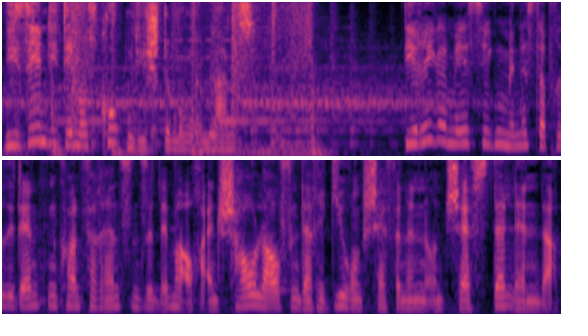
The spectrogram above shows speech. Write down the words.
Wie sehen die Demoskopen die Stimmung im Land? Die regelmäßigen Ministerpräsidentenkonferenzen sind immer auch ein Schaulaufen der Regierungschefinnen und Chefs der Länder.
